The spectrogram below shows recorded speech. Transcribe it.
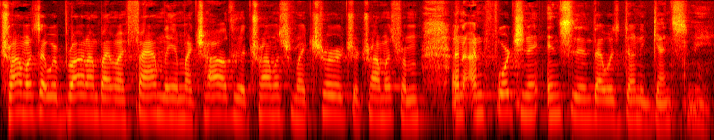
Traumas that were brought on by my family in my childhood, traumas from my church, or traumas from an unfortunate incident that was done against me.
